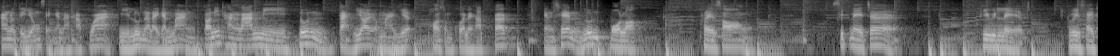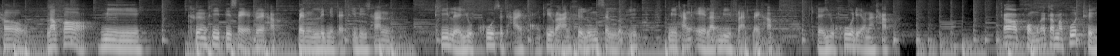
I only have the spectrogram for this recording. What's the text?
ห้างดนตรียงเสงกันนะครับ ว่ามีรุ่นอะไรกันบ้าง ตอนนี้ทางร้านมีรุ่นแตกย่อยออกมาเยอะพอสมควรเลยครับ ก็อย่างเช่น รุ่น p o l o c p r e s o n g Signature Privilege Recital แล้วก็มีเครื่องที่พิเศษด้วยครับ เป็น Limited Edition ที่เหลืออยู่คู่สุดท้ายของที่ร้านคือรุ่นเซนหลุย มีทั้ง A และ B flat เลยครับ เหลืออยู่คู่เดียวนะครับ ก็ผมก็จะมาพูดถึง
